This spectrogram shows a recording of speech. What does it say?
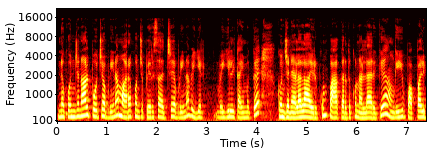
இன்னும் கொஞ்ச நாள் போச்சு அப்படின்னா மரம் கொஞ்சம் பெருசாச்சு அப்படின்னா வெயில் வெயில் டைமுக்கு கொஞ்சம் நிழலாக இருக்கும். பார்க்குறதுக்கும் நல்லா இருக்குது அங்கேயும் பப்பாளி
